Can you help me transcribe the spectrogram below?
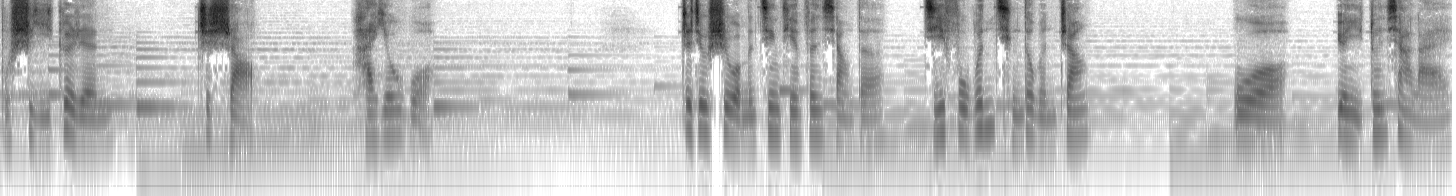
不是一个人，至少还有我。这就是我们今天分享的极富温情的文章。我愿意蹲下来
